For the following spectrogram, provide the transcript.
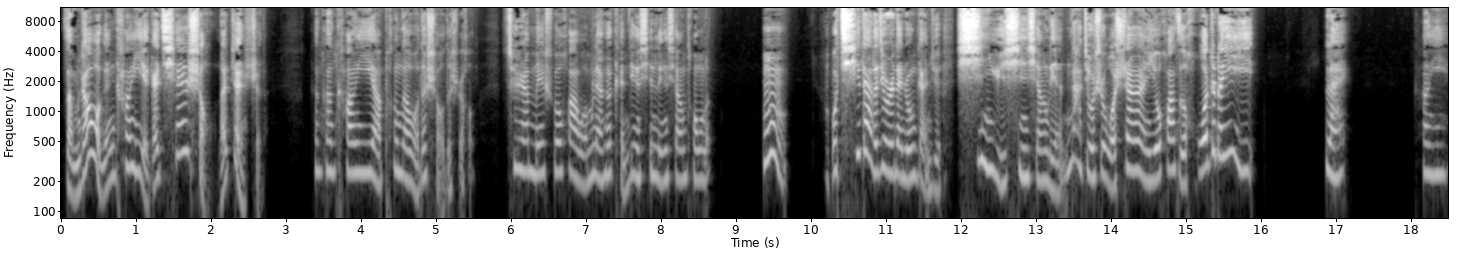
怎么着？我跟康一也该牵手了，真是的。刚刚康一啊碰到我的手的时候，虽然没说话，我们两个肯定心灵相通了。嗯，我期待的就是那种感觉，心与心相连，那就是我山岸油花子活着的意义。来，康一，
